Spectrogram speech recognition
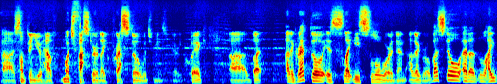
Uh, something you have much faster like presto, which means very quick. Uh, but Allegretto is slightly slower than Allegro, but still at a li-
